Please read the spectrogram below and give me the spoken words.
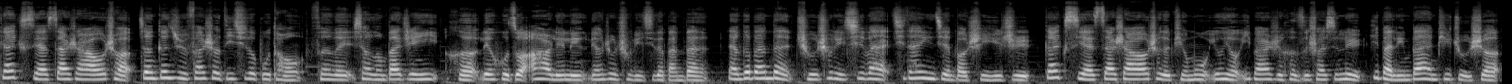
Galaxy S22 Ultra 将根据发售地区的不同，分为骁龙八 Gen 一和猎户座2200两种处理器的版本。两个版本除处理器外，其他硬件保持一致。Galaxy S22 Ultra 的屏幕拥有一百二十赫兹刷新率，一百零八 MP 主摄，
